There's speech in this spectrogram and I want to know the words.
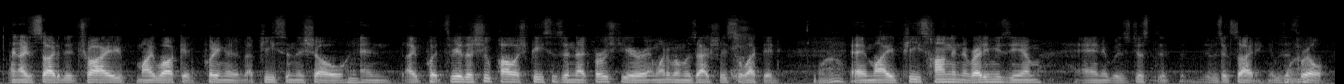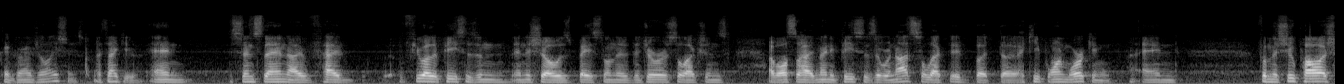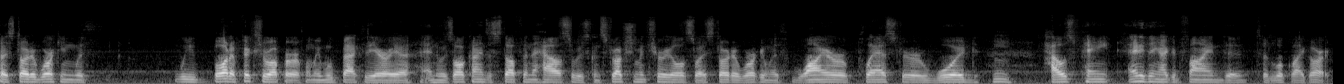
And I decided to try my luck at putting a, a piece in the show, mm -hmm. and I put three of the shoe polish pieces in that first year, and one of them was actually selected. Wow. And my piece hung in the Ready Museum, and it was just it, it was exciting. It was wow. a thrill. Congratulations! Uh, thank you. And since then, I've had a few other pieces in, in the shows based on the, the juror selections. I've also had many pieces that were not selected, but uh, I keep on working. And from the shoe polish, I started working with. We bought a fixer-upper when we moved back to the area, and there was all kinds of stuff in the house. There was construction materials, so I started working with wire, plaster, wood, hmm. house paint, anything I could find to, to look like art.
